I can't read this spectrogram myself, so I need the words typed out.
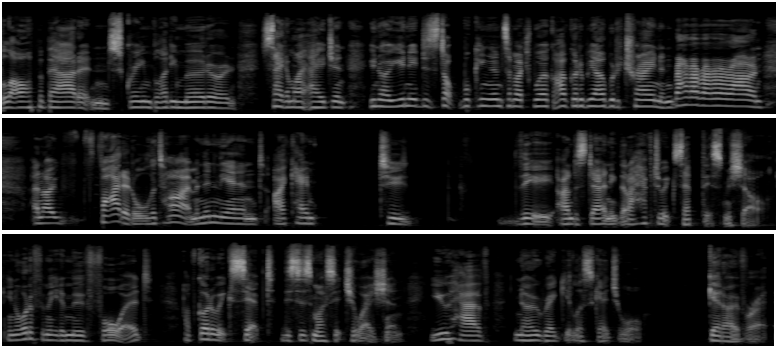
blow up about it and scream bloody murder and say to my agent, you know, you need to stop booking in so much work. I've got to be able to train and rah, rah, rah, rah, rah. And, and I fight it all the time. And then in the end, I came to the understanding that I have to accept this, Michelle. In order for me to move forward, I've got to accept this is my situation. You have no regular schedule. Get over it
